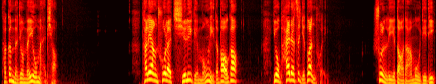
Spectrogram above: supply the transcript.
他根本就没有买票。他亮出了齐里给蒙里的报告，又拍着自己断腿。顺利到达目的地，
